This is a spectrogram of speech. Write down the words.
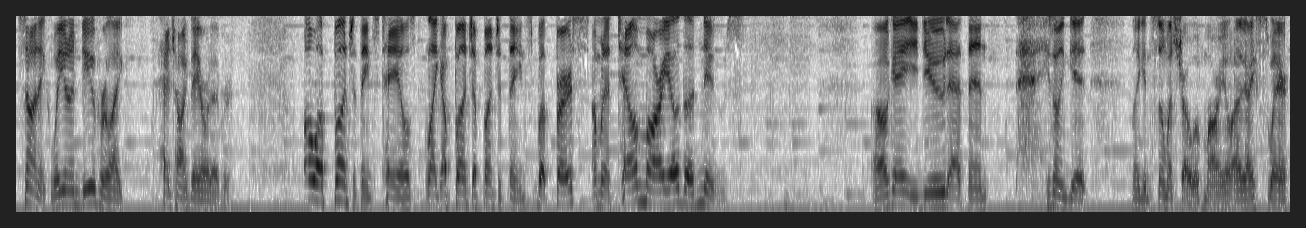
Sonic, what are you gonna do for like Hedgehog Day or whatever? Oh, a bunch of things, Tails. Like a bunch, a bunch of things. But first, I'm gonna tell Mario the news. Okay, you do that then. He's gonna get like in so much trouble with Mario. I, I swear.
